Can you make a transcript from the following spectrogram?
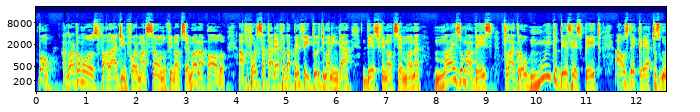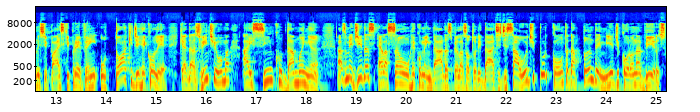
Bom, agora vamos falar de informação no final de semana, Paulo. A força-tarefa da Prefeitura de Maringá deste final de semana mais uma vez flagrou muito desrespeito aos decretos municipais que prevêem o toque de recolher, que é das 21 às 5 da manhã. As medidas, elas são recomendadas pelas autoridades de saúde por conta da pandemia de coronavírus.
